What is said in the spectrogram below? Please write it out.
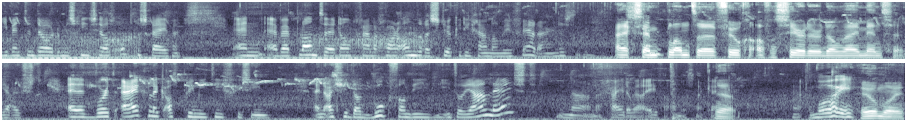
je bent ten dode misschien zelfs opgeschreven. En bij planten dan gaan er gewoon andere stukken die gaan dan weer verder. Dus Eigenlijk zijn planten veel geavanceerder dan wij mensen. juist. En het wordt eigenlijk als primitief gezien. En als je dat boek van die, die Italiaan leest, nou dan ga je er wel even anders naar kijken. Ja, Mooi. heel mooi.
